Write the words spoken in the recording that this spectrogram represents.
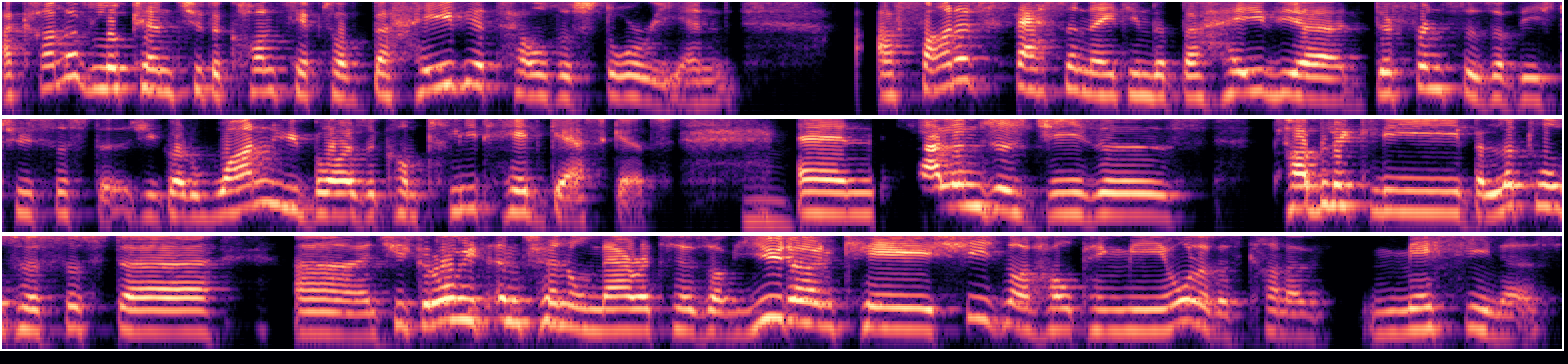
I kind of look into the concept of behavior tells a story. And I find it fascinating the behavior differences of these two sisters. You've got one who blows a complete head gasket mm. and challenges Jesus publicly, belittles her sister. Uh, and she's got all these internal narratives of you don't care, she's not helping me, all of this kind of messiness.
